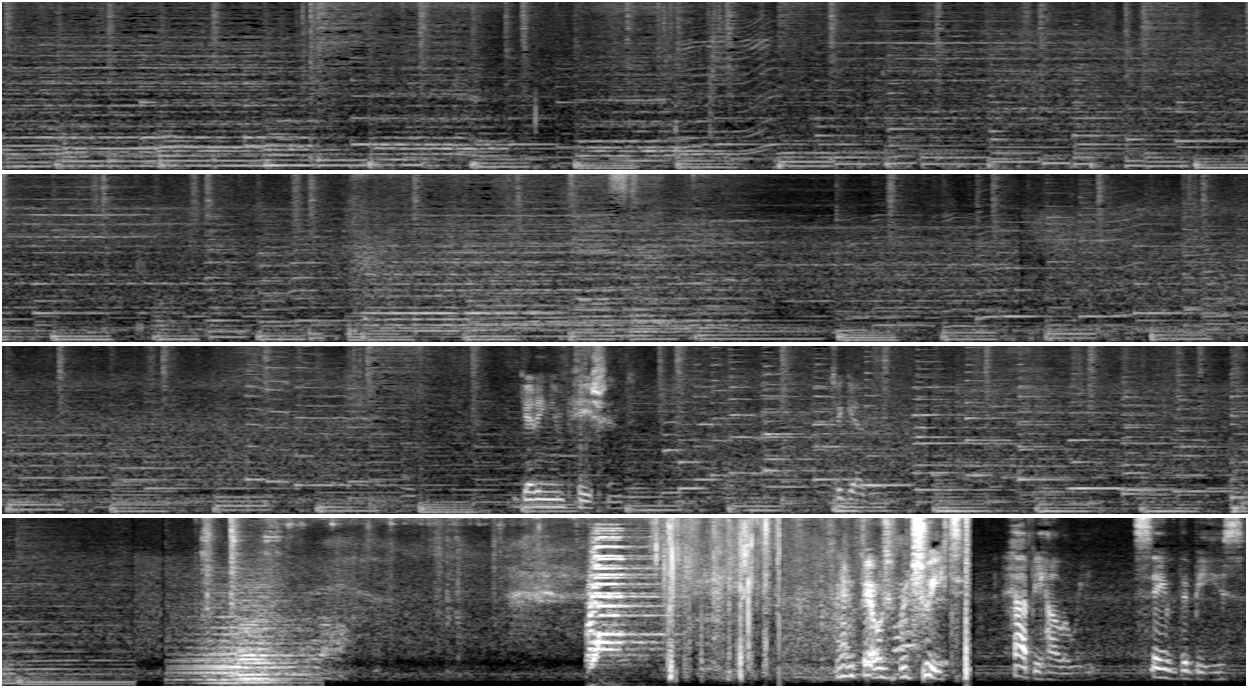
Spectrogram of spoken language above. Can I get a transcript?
Getting impatient. Together. And failed retreat. Happy Halloween. Save the bees.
